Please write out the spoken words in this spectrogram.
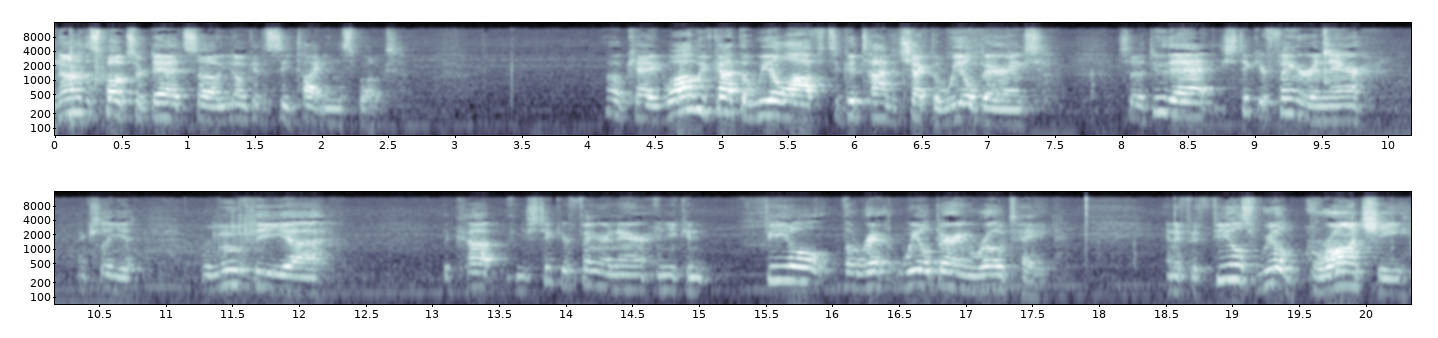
None of the spokes are dead, so you don't get to see tightening the spokes. Okay, while we've got the wheel off, it's a good time to check the wheel bearings. So to do that, you stick your finger in there. Actually, you remove the, uh, the cup, and you stick your finger in there, and you can feel the wheel bearing rotate. And if it feels real graunchy,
